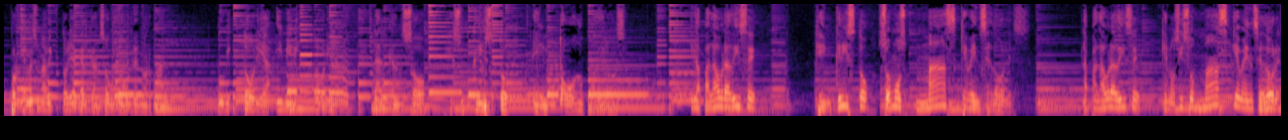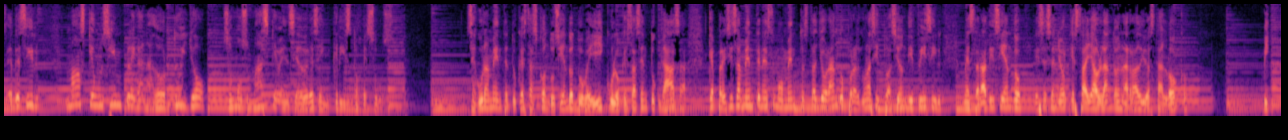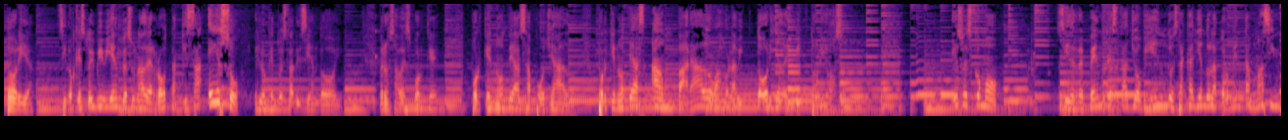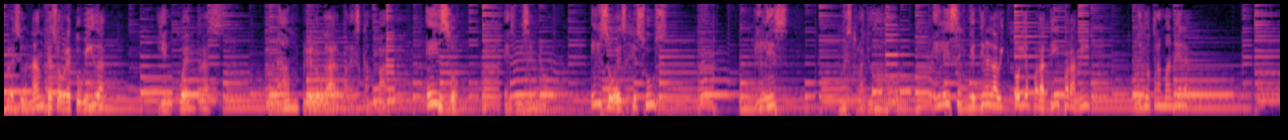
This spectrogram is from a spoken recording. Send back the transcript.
Porque no es una victoria que alcanzó un hombre normal tu victoria y mi victoria Jesucristo el Todopoderoso. Y la palabra dice que en Cristo somos más que vencedores. La palabra dice que nos hizo más que vencedores, es decir, más que un simple ganador. Tú y yo somos más que vencedores en Cristo Jesús. Seguramente tú que estás conduciendo tu vehículo, que estás en tu casa, que precisamente en este momento estás llorando por alguna situación difícil, me estarás diciendo, ese señor que está ahí hablando en la radio está loco. Victoria. Si lo que estoy viviendo es una derrota, quizá eso es lo que tú estás diciendo hoy. Pero ¿sabes por qué? Porque no te has apoyado, porque no te has amparado bajo la victoria del victorioso. Eso es como si de repente está lloviendo, está cayendo la tormenta más impresionante sobre tu vida y encuentras un amplio lugar para escamparte. Eso es mi Señor. Eso es Jesús. Él es nuestro ayudador. Él es el que tiene la victoria para ti y para mí. No hay otra manera.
